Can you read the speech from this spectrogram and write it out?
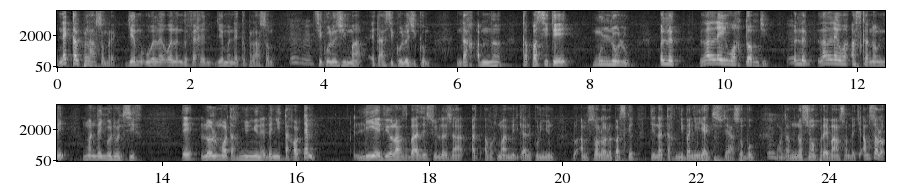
Nekkal place am rek jéem wala wala nga fexe jéem a nekk place am. Psychologiquement état psychologique am ndax am na capacité muñ loolu. ëllëg lan lay wax doom ji? Ëllëg lan lay wax askanom ni man dañ ma doon siif. Te loolu moo tax ñun ñu ne dañuy taxaw tem. Lié violence basée sur le genre ak avortement médical pour ñun lu am solo la parce que dina tax ñi bañ a yegg ci situation boobu. Moo tax notion prévention da ci am solo.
